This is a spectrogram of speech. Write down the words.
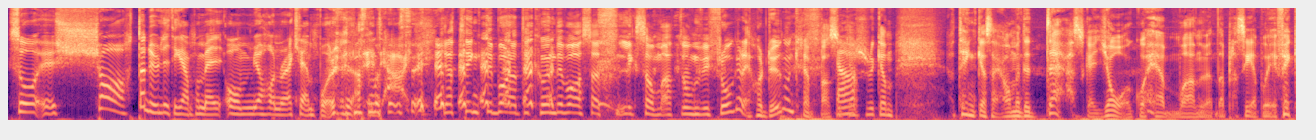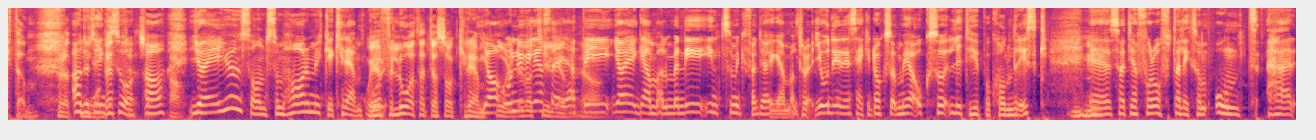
så eh, tjatar du lite grann på mig om jag har några krämpor. Jag tänkte bara att det kunde vara så att, liksom, att om vi frågar dig, har du någon krämpa? Så Ja. kanske du kan tänka så här, ja men det där ska jag gå hem och använda placeboeffekten för att Ja, du må tänker bättre. så. Ja. Ja. Jag är ju en sån som har mycket krämpor. Och jag förlåt att jag sa krämpor. Ja, vill jag tydligen- säga att det jag är gammal, men det är inte så mycket för att jag är gammal tror jag. Jo, det är det säkert också, men jag är också lite hypokondrisk. Mhm. Eh, så att jag får ofta liksom ont här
